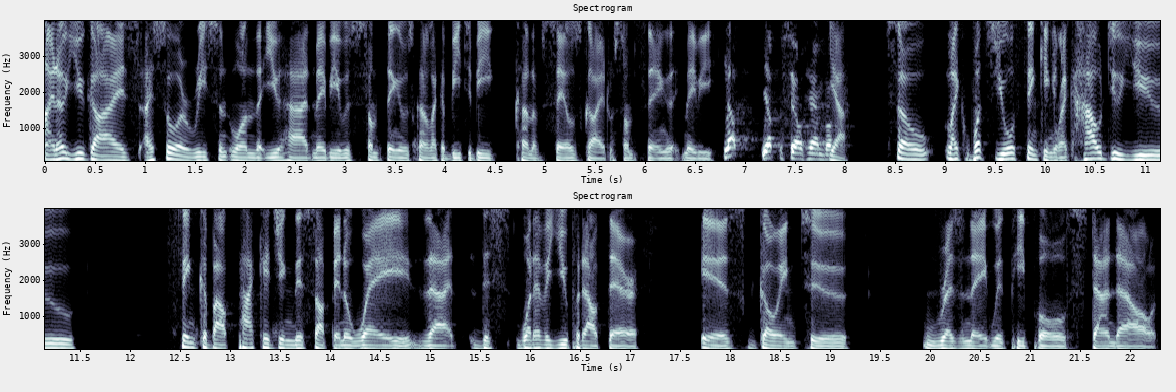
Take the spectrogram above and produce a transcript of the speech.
I know you guys, I saw a recent one that you had. Maybe it was something, it was kind of like a B2B kind of sales guide or something that maybe. Yep. Yep. The sales handbook. Yeah. So, like, what's your thinking? Like, how do you think about packaging this up in a way that this whatever you put out there is going to resonate with people, stand out.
